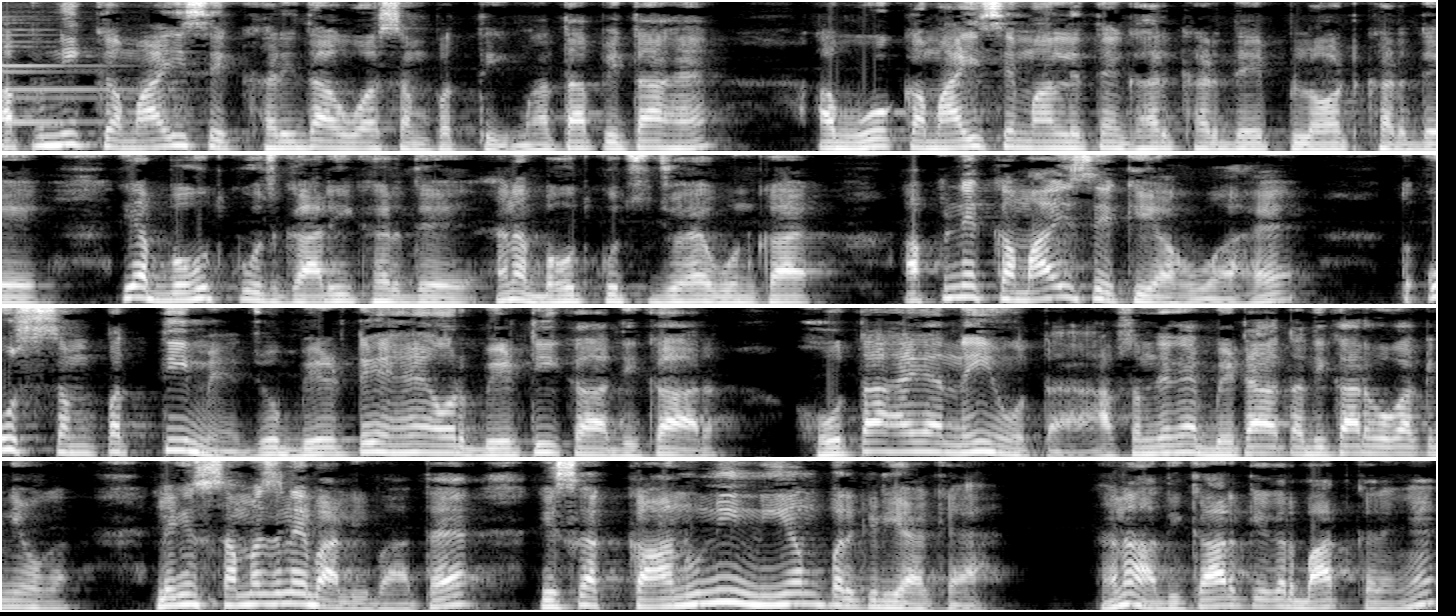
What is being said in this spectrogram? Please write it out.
अपनी कमाई से खरीदा हुआ संपत्ति। माता पिता हैं अब वो कमाई से मान लेते हैं घर खरीदे प्लॉट खरीदे या बहुत कुछ गाड़ी खरीदे है ना? बहुत कुछ जो है वो उनका अपने कमाई से किया हुआ है। तो उस संपत्ति में जो बेटे हैं और बेटी का अधिकार होता है या नहीं होता, आप समझेंगे बेटा अधिकार होगा कि नहीं होगा। लेकिन समझने वाली बात है कि इसका कानूनी नियम प्रक्रिया क्या है है ना? अधिकार की अगर बात करेंगे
